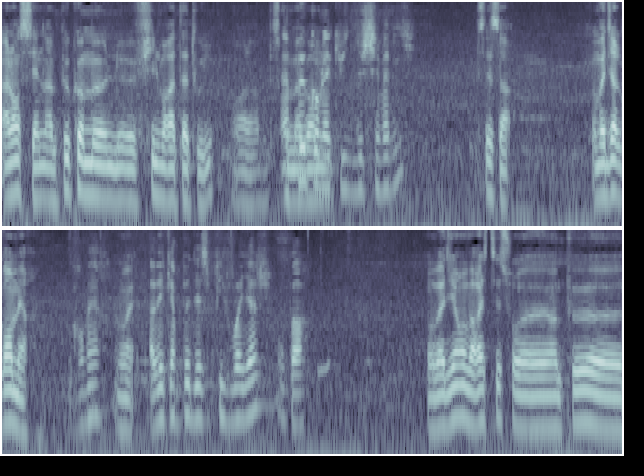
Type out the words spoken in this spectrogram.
à l'ancienne, un peu comme le film Ratatouille. Voilà, parce Un peu comme la cuisine de chez mamie, C'est ça. On va dire grand-mère. grand-mère, Ouais. avec un peu d'esprit voyage ou pas? On va dire, on va rester sur euh, un peu euh,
